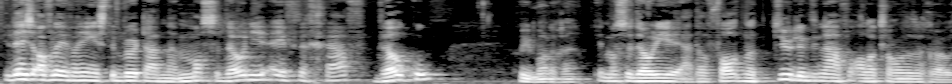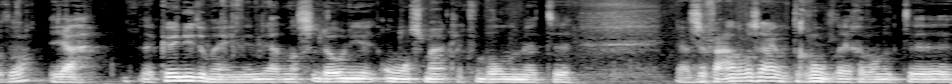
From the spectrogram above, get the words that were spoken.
In deze aflevering is de beurt aan Macedonië. Even de Graaf, welkom. Goedemorgen. In Macedonië, ja, dan valt natuurlijk de naam van Alexander de Grote. Ja, daar kun je niet omheen. Inderdaad, Macedonië onlosmakelijk verbonden met... Uh, ja, zijn vader was eigenlijk de grondlegger van het uh, uh,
